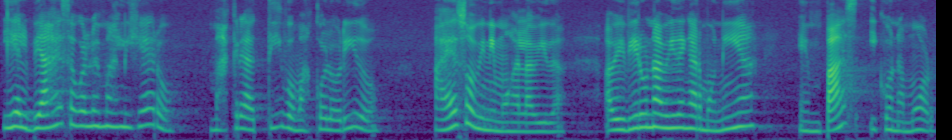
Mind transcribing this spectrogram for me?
Y el viaje se vuelve más ligero, más creativo, más colorido. A eso vinimos a la vida, a vivir una vida en armonía, en paz y con amor.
